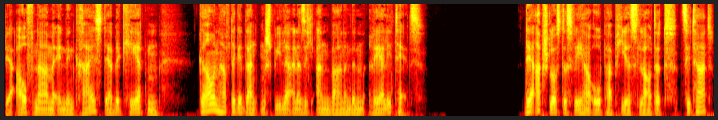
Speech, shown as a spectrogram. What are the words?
der Aufnahme in den Kreis der Bekehrten, grauenhafte Gedankenspiele einer sich anbahnenden Realität. Der Abschluss des WHO-Papiers lautet: Zitat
